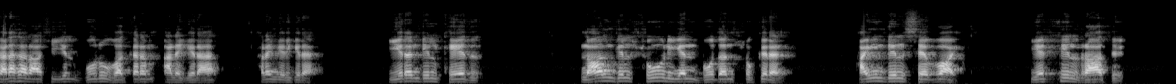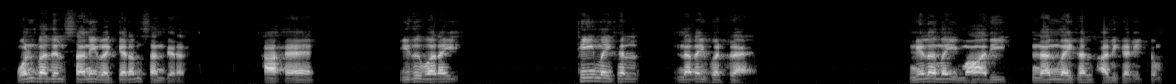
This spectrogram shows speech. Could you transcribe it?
கடக ராசியில் குரு வக்கரம் அடைகிறார். அடைந்திருக்கிறார் இரண்டில் கேது நான்கில் சூரியன் புதன் சுக்கிரன் ஐந்தில் செவ்வாய் எட்டில் ராகு ஒன்பதில் சனி வக்கிரம் சந்திரன். ஆக இதுவரை தீமைகள் நடைபெற்ற நிலைமை மாறி நன்மைகள் அதிகரிக்கும்.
